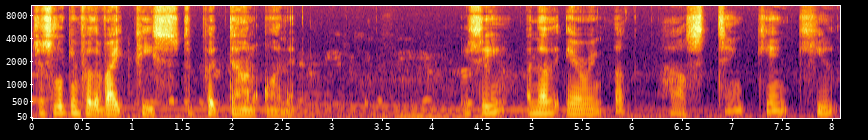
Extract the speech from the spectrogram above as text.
Just looking for the right piece to put down on it. You see? Another earring. Look how stinking cute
